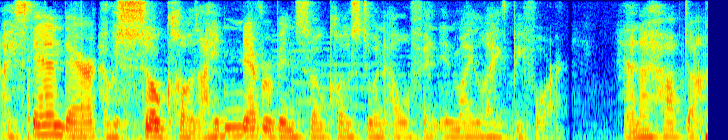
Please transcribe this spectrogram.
I stand there. I was so close. I had never been so close to an elephant in my life before. And I hopped on.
